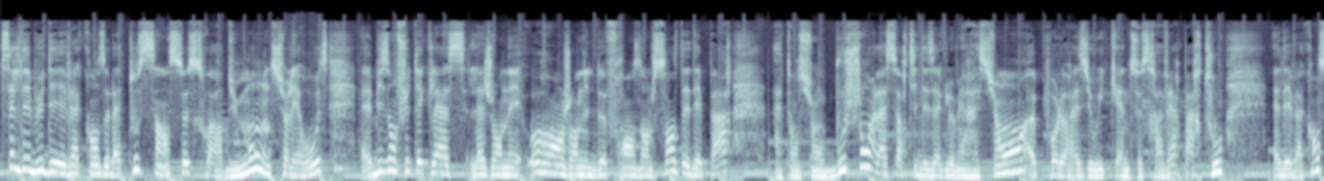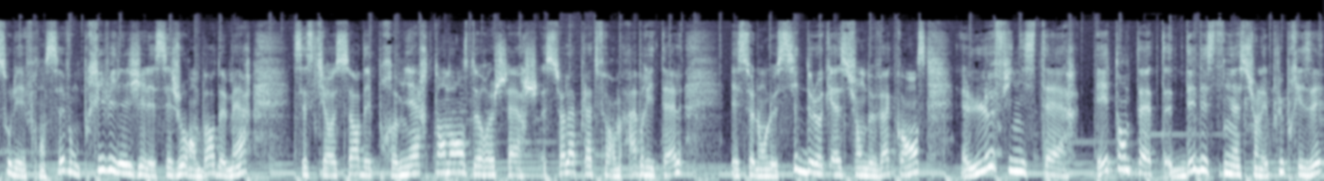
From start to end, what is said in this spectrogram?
C'est le début des vacances de la Toussaint ce soir. Du monde sur les routes. Bison futé classe la journée orange en Ile-de-France dans le sens des départs. Attention aux bouchons à la sortie des agglomérations. Pour le reste du week-end, ce sera vert partout. Des vacances où les Français vont privilégier les séjours en bord de mer. C'est ce qui ressort des premières tendances de recherche sur la plateforme Abritel. Et selon le site de location de vacances, le Finistère est en tête des destinations les plus prisées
